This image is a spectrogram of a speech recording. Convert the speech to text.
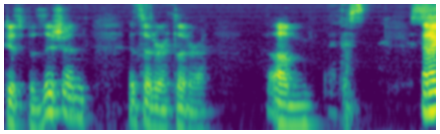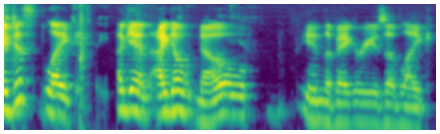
disposition, etc., etc. Um, this And I just like again, I don't know in the vagaries of like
